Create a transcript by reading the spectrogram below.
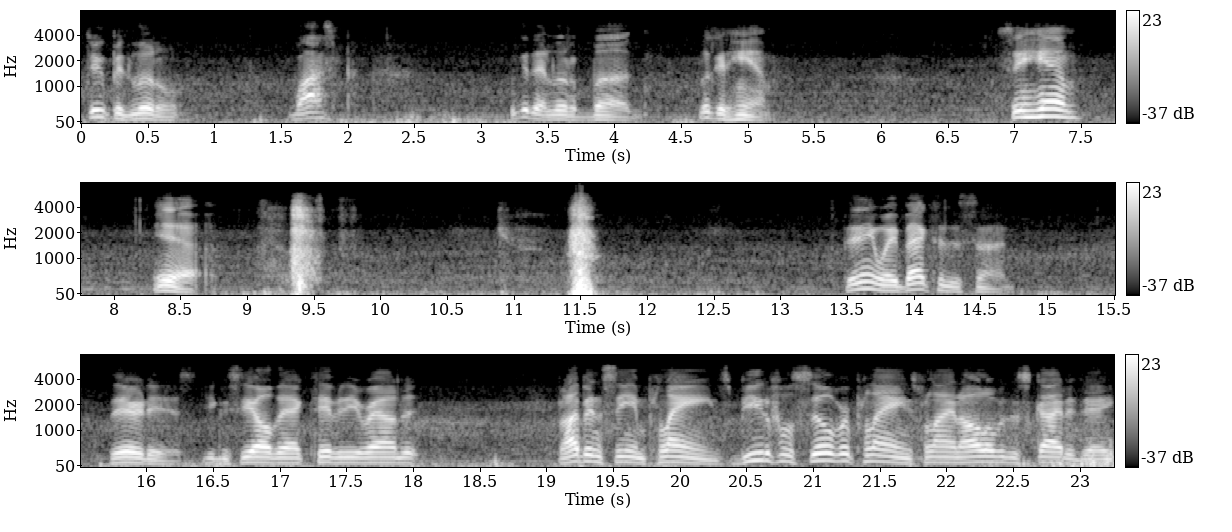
Stupid little wasp. Look at that little bug. Look at him. See him? Yeah. But anyway, back to the sun. There it is. You can see all the activity around it. But I've been seeing planes, beautiful silver planes flying all over the sky today,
